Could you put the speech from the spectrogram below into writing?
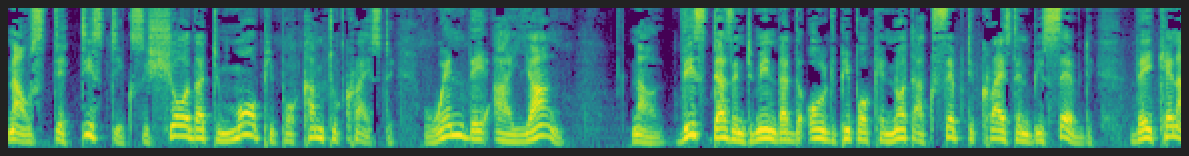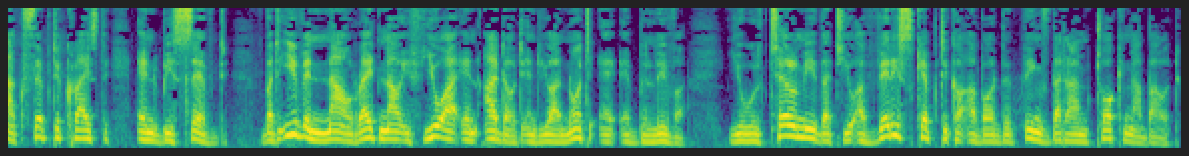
Now, statistics show that more people come to Christ when they are young. Now, this doesn't mean that the old people cannot accept Christ and be saved. They can accept Christ and be saved. But even now, right now, if you are an adult and you are not a, a believer, you will tell me that you are very skeptical about the things that I'm talking about.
